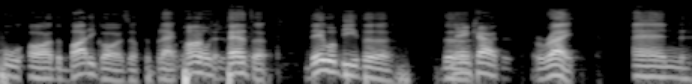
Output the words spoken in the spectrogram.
who are the bodyguards of the Black the Panther. Panther, they will be the the Main characters. Right. And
